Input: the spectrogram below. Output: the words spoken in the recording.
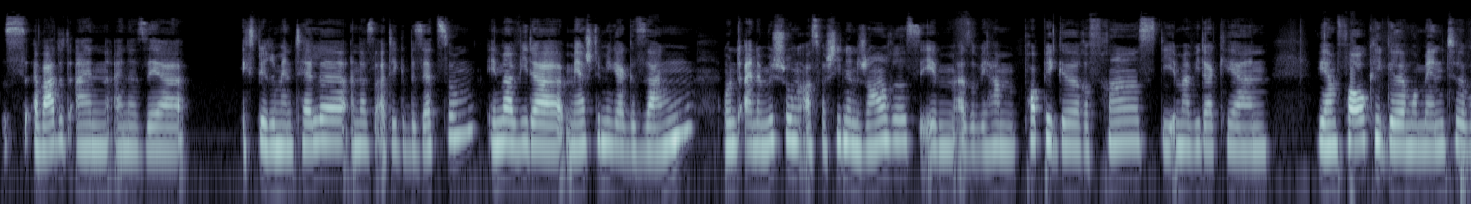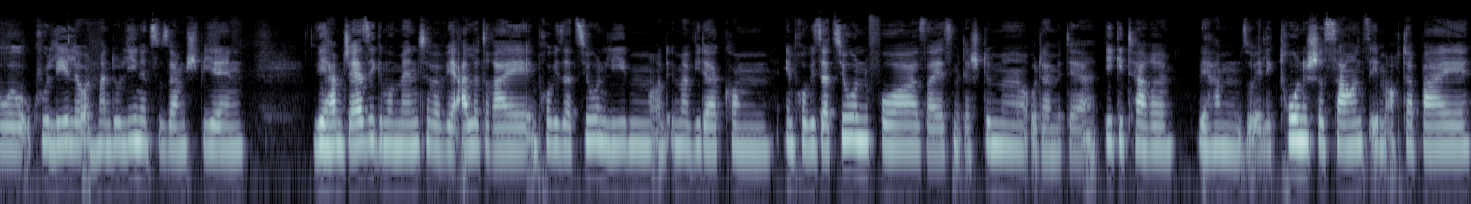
Es erwartet einen eine sehr experimentelle, andersartige Besetzung, immer wieder mehrstimmiger Gesang und eine Mischung aus verschiedenen Genres eben. Also wir haben poppige Refrains, die immer wiederkehren. Wir haben folkige Momente, wo Ukulele und Mandoline zusammenspielen. Wir haben jazzige Momente, weil wir alle drei Improvisationen lieben und immer wieder kommen Improvisationen vor, sei es mit der Stimme oder mit der E-Gitarre. Wir haben so elektronische Sounds eben auch dabei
